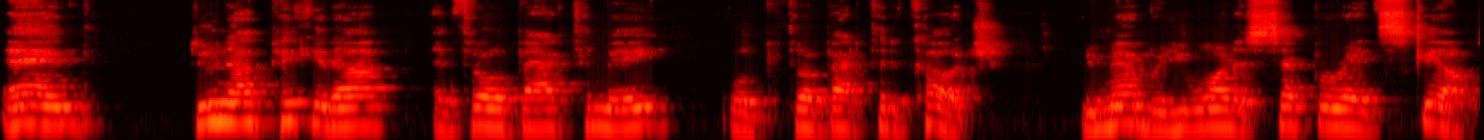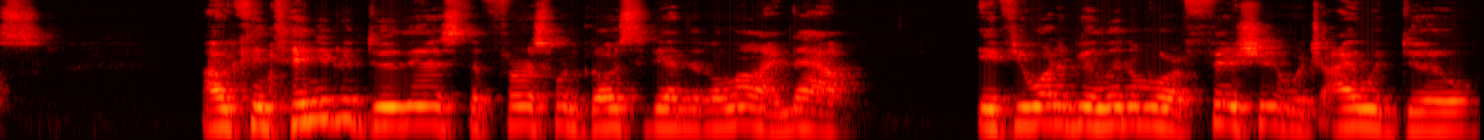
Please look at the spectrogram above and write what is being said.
And do not pick it up and throw it back to me or throw it back to the coach. Remember, you want to separate skills. I would continue to do this. The first one goes to the end of the line. Now, if you want to be a little more efficient, which I would do,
